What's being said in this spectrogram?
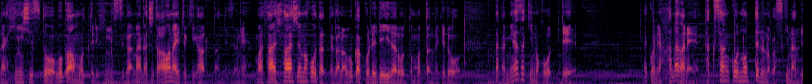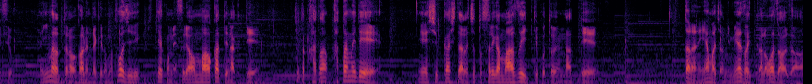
なんか品質と僕は思ってる品質がなんかちょっと合わない時があったんですよね。まあ最初の方だったから僕はこれでいいだろうと思ったんだけどなんか宮崎の方って結構ね花がねたくさんこう乗ってるのが好きなんですよ。今だったらわかるんだけども当時結構ねそれはあんま分かってなくてちょっと固めで、え出荷したらちょっとそれがまずいってことになってただね山ちゃんね宮崎からわざわざ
